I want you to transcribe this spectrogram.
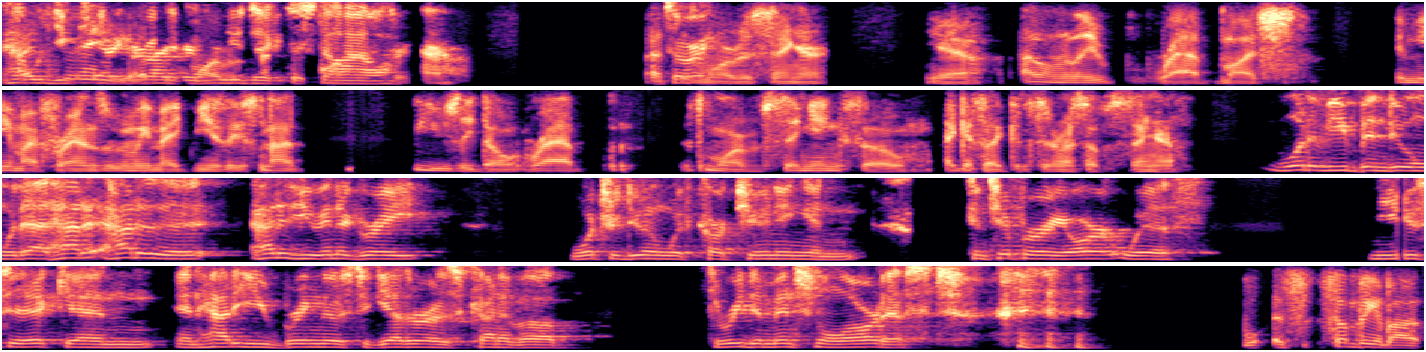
How would you categorize your music style? I'd say more of a singer. Yeah, I don't really rap much. And me and my friends, when we make music, it's not we usually don't rap. It's more of singing. So I guess I consider myself a singer. What have you been doing with that? How did how did how did you integrate what you're doing with cartooning and contemporary art with music and and how do you bring those together as kind of a three dimensional artist? it's something about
